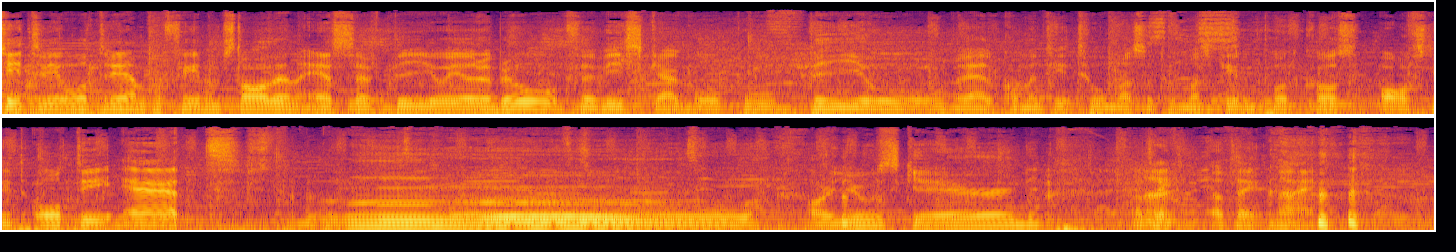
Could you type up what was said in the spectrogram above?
sitter vi återigen på Filmstaden SF Bio i Örebro för vi ska gå på bio. Välkommen till Thomas och Thomas Filmpodcast avsnitt 81. Ooh, are you scared? Jag tänkte, jag tänkte nej.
